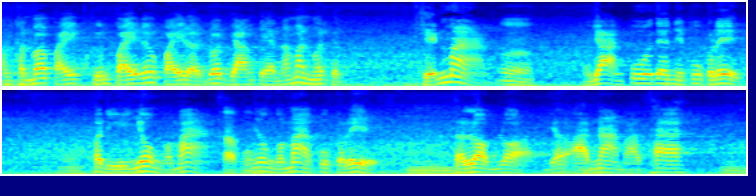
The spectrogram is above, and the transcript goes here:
อันคันว่าไปขืนไปแล้วไปแล้วรถยางแต่น้ำมันเหมือนกับ เข็นมาเออย่านปูแต่นี่ปูก็เลยเออพอดีโยมก็มาครับผมโยมก็มาปูก็เลยอืมตะล่อมรอดเดี๋ยวอาบน้ำอาบท่าอืม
